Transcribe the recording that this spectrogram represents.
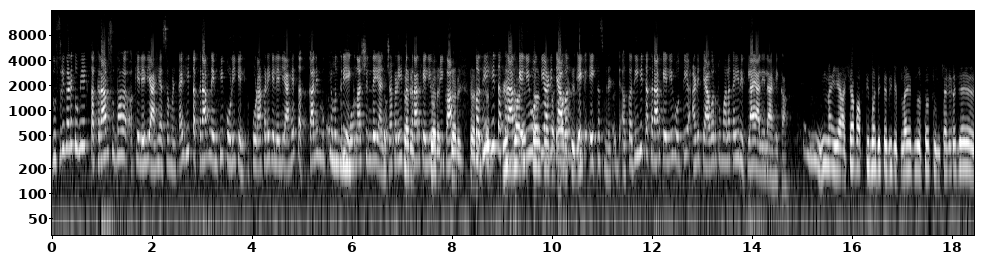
दुसरीकडे तुम्ही एक तक्रार सुद्धा केलेली आहे असं म्हणताय ही तक्रार नेमकी कोणी केली कोणाकडे केलेली आहे तत्कालीन मुख्यमंत्री एकनाथ शिंदे यांच्याकडे ही तक्रार केली होती का कधी ही. तक्रार केली होती आणि त्यावर. एक एकच मिनिट कधी ही तक्रार केली होती आणि त्यावर तुम्हाला काही रिप्लाय आलेला आहे का नाही अशा बाबतीमध्ये कधी रिप्लाय येत नसतो. तुमच्याकडे जे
